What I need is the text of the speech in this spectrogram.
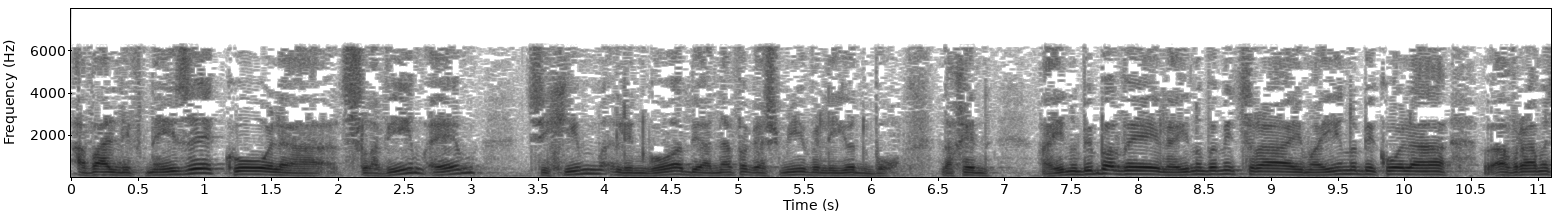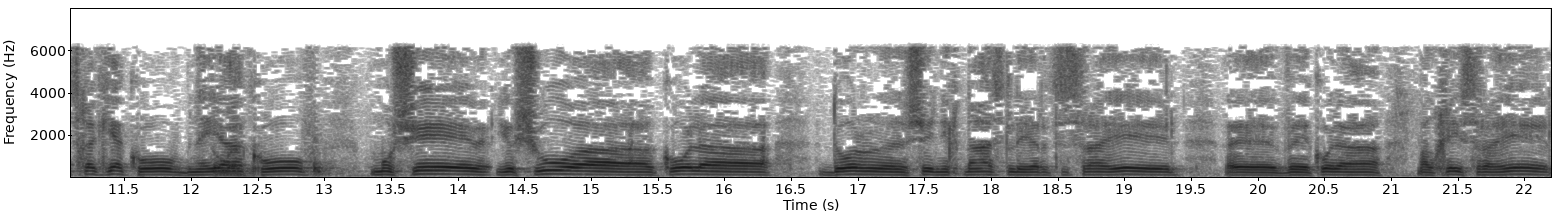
אבל לפני זה כל השלבים הם צריכים לנגוע בענף הגשמי ולהיות בו. לכן היינו בבבל, היינו במצרים, היינו בכל אברהם, יצחק, יעקב, בני יעקב, משה, יהושע, כל הדור שנכנס לארץ ישראל אה, וכל מלכי ישראל,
